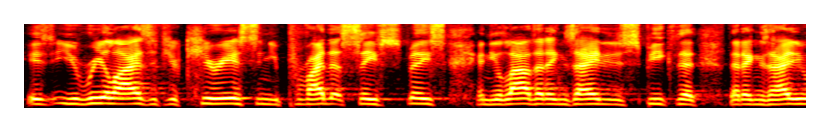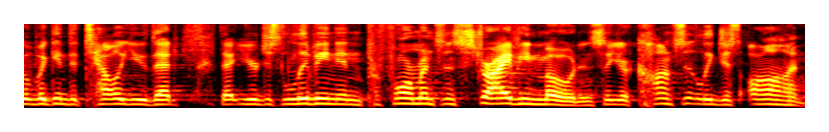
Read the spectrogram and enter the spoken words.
is you realize if you're curious and you provide that safe space and you allow that anxiety to speak, that, that anxiety will begin to tell you that, that you're just living in performance and striving mode, and so you're constantly just on.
